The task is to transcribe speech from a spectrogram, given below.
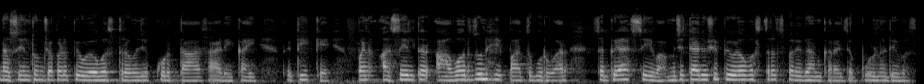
नसेल तुमच्याकडे पिवळं वस्त्र म्हणजे कुर्ता साडी काही तर ठीक आहे. पण असेल तर आवर्जून हे पाच गुरुवार सगळ्या सेवा म्हणजे त्या दिवशी पिवळं वस्त्रच परिधान करायचं पूर्ण दिवस.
